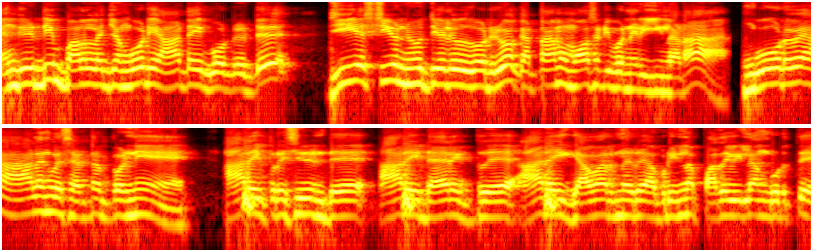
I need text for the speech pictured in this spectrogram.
எங்ககிட்டயும் பல லட்சம் கோடி ஆட்டை போட்டுட்டு ஜிஎஸ்டியும் நூற்றி எழுபது கோடி ரூபா கட்டாமல் மோசடி பண்ணிருக்கீங்களாடா? உங்க கூடவே ஆளுங்களை செட்டப் பண்ணி RI president RI director RI governor அப்படின்லாம் பதவியெல்லாம் கொடுத்து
